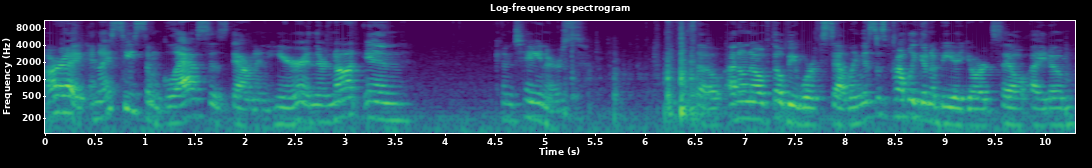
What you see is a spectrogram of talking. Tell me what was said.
All right, and I see some glasses down in here, and they're not in containers. So I don't know if they'll be worth selling. This is probably going to be a yard sale item.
